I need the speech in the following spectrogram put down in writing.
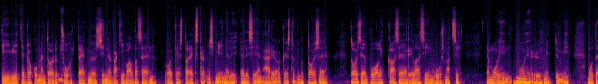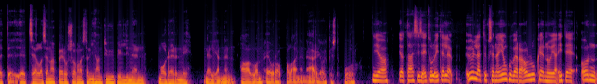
tiiviit ja dokumentoidut mm. suhteet myös sinne väkivaltaiseen oikeistoekstremismiin, eli, eli siihen äärioikeiston niin toiseen, toiseen puolikkaaseen erilaisiin uusnatsi- ja muihin, muihin ryhmittymiin. Mutta et, et sellaisena perussuomalaiset on ihan tyypillinen, moderni, neljännen aallon eurooppalainen äärioikeistopuolue. Joo, jota siis ei tullut itselle yllätyksenä. Jonkun verran on lukenut ja itse on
